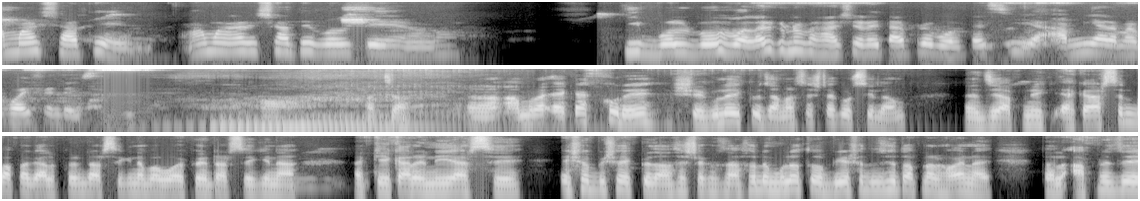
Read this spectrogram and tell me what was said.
আমার সাথে আমার সাথে বলতে কি বলব? বলার কোনো ভাষা নাই। তারপরে বলতেছি আমি আর আমার বয়ফ্রেন্ড আইছি আচ্ছা আমরা এক এক করে সেগুলো একটু জানার চেষ্টা করছিলাম যে আপনি একা আসছেন বা আপনার গার্লফ্রেন্ড আসছে কিনা বা বয়ফ্রেন্ড আসছে কিনা কে কারে নিয়ে আসছে এসব বিষয়ে একটু জানার চেষ্টা করছেন আসলে মূলত বিয়ের সাথে যেহেতু আপনার হয় নাই তাহলে আপনি যে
